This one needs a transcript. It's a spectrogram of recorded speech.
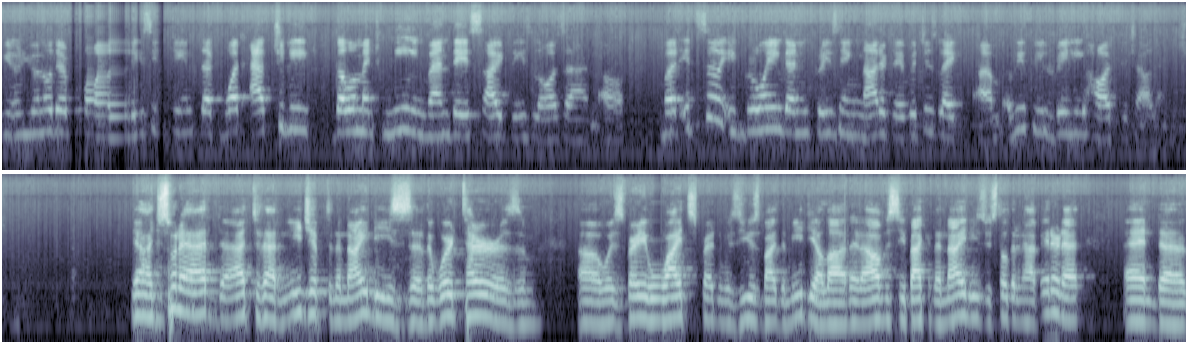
you know, you know their policy teams that what actually government mean when they cite these laws and uh, but it's a growing and increasing narrative which is like um, we feel really hard to challenge Yeah, I just want to add add to that. In Egypt in the 90s, uh, the word terrorism uh, was very widespread and was used by the media a lot. And obviously, back in the 90s, we still didn't have internet, and uh,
